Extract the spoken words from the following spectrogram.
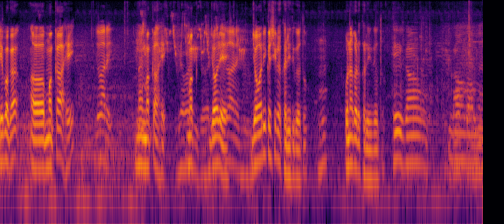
हे बघा अ, मका आहे. ज्वारी. नाही मका आहे. मक ज्वारी. आहे. ज्वारी. ज्वारी कशी का खरेदी करतो? कोणाकडे खरेदी करतो हे गाव गाँव गाँव में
